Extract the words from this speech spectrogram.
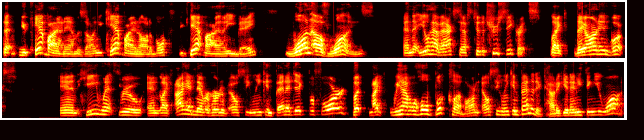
that you can't buy on Amazon, you can't buy on Audible, you can't buy on eBay, one of ones, and that you'll have access to the true secrets. Like they aren't in books. And he went through, and like I had never heard of Elsie Lincoln Benedict before, but like we have a whole book club on Elsie Lincoln Benedict, how to get anything you want.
